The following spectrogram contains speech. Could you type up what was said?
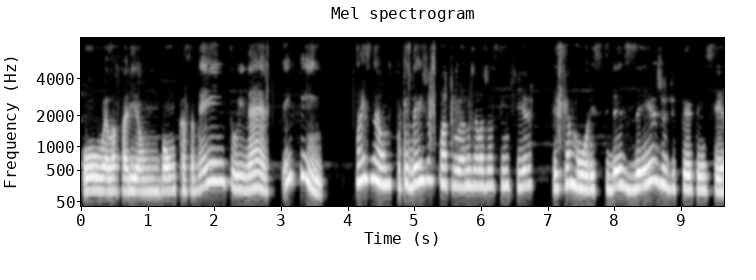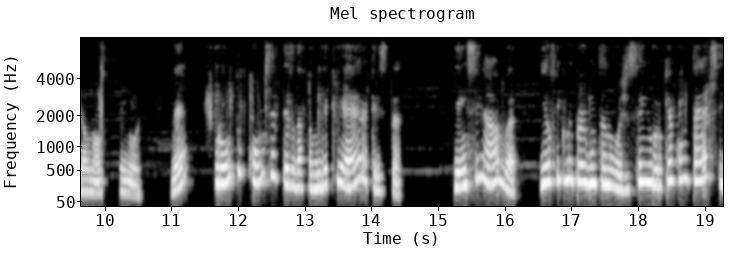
ou ela faria um bom casamento e, né, enfim. Mas não, porque desde os quatro anos ela já sentia esse amor, esse desejo de pertencer ao nosso Senhor, né? Fruto, com certeza, da família que era cristã, que ensinava. E eu fico me perguntando hoje, Senhor, o que acontece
